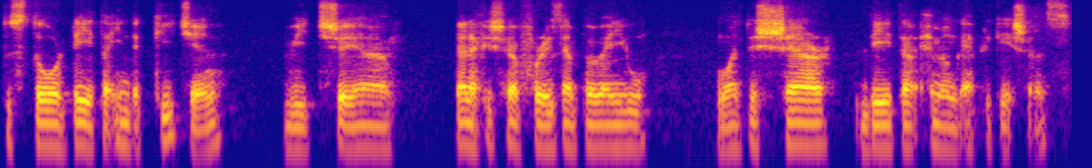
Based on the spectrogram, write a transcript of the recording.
to store data in the keychain, which uh, beneficial, for example, when you want to share data among applications.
